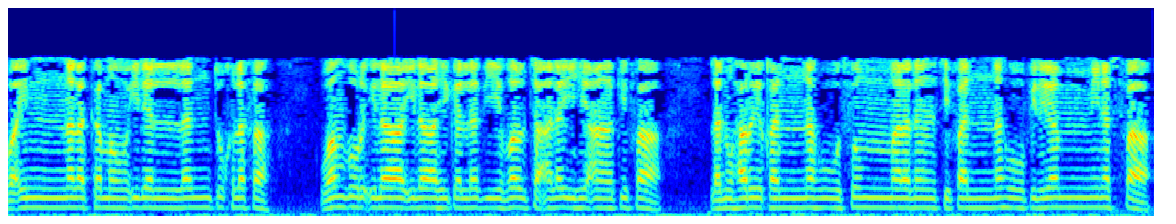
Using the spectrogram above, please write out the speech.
وإن لك موئدا لن تخلفه وانظر إلى إلهك الذي ظلت عليه عاكفا لنحرقنه ثم لننسفنه في اليم نسفا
